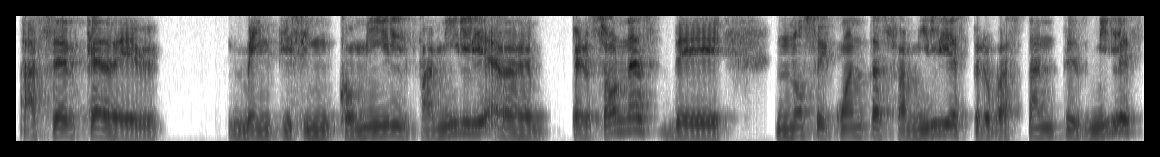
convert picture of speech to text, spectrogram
a cerca de 25 mil familias, eh, personas de no sé cuántas familias, pero bastantes miles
